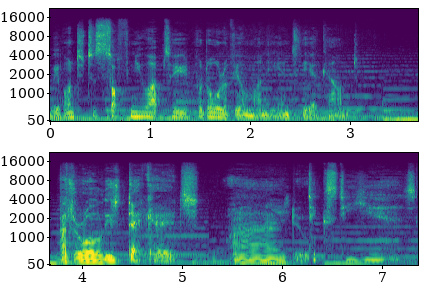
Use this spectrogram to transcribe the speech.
We wanted to soften you up so you'd put all of your money into the account. After all these decades, why do... 60 years.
